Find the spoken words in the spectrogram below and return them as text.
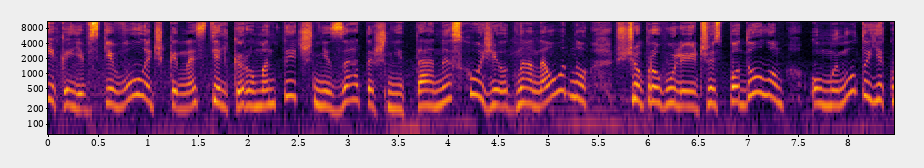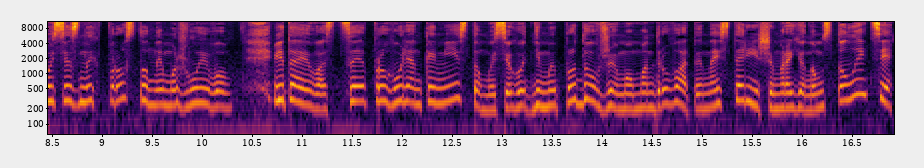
Старі київські вулички настільки романтичні, затишні та не схожі одна на одну, що прогулюючись подолом, оминути якусь із них просто неможливо. Вітаю вас! Це прогулянки містом. І сьогодні ми продовжуємо мандрувати найстарішим районом столиці,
